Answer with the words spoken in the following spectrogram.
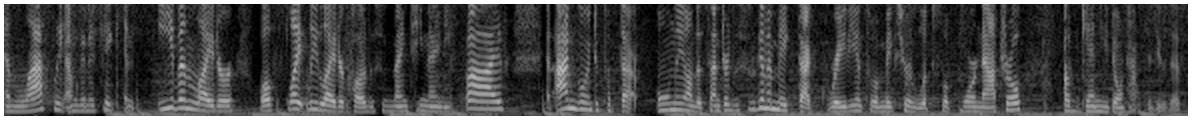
And lastly, I'm going to take an even lighter, well, slightly lighter color. This is 1995. And I'm going to put that only on the center. This is going to make that gradient so it makes your lips look more natural. Again, you don't have to do this.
